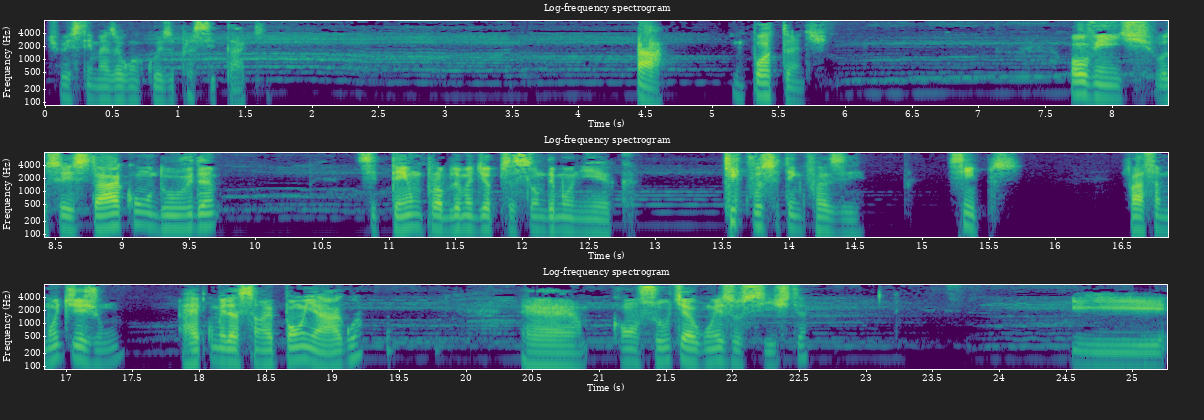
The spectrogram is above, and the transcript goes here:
Deixa eu ver se tem mais alguma coisa para citar aqui. Ah, importante. Ouvinte, você está com dúvida se tem um problema de obsessão demoníaca. O que, que você tem que fazer? Simples. Faça muito jejum. A recomendação é pão e água. É, consulte algum exorcista. E.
